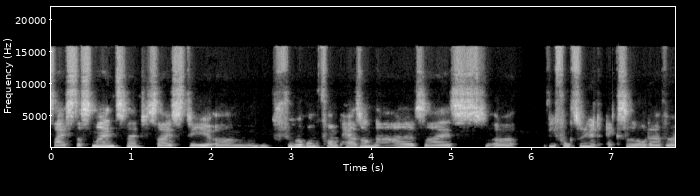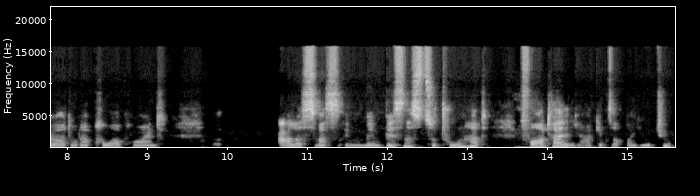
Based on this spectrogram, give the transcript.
sei es das Mindset, sei es die ähm, Führung vom Personal, sei es, äh, wie funktioniert Excel oder Word oder PowerPoint, alles, was im, im Business zu tun hat. Vorteil, ja, gibt es auch bei YouTube,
